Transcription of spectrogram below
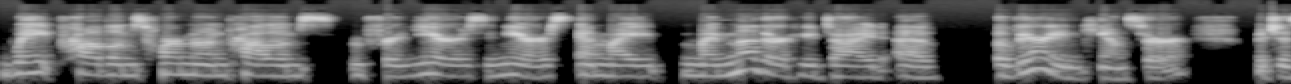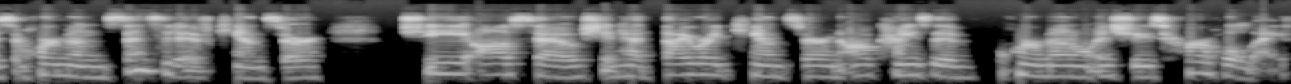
weight problems, hormone problems for years and years. And my my mother, who died of ovarian cancer, which is a hormone sensitive cancer, she also she had had thyroid cancer and all kinds of hormonal issues her whole life.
